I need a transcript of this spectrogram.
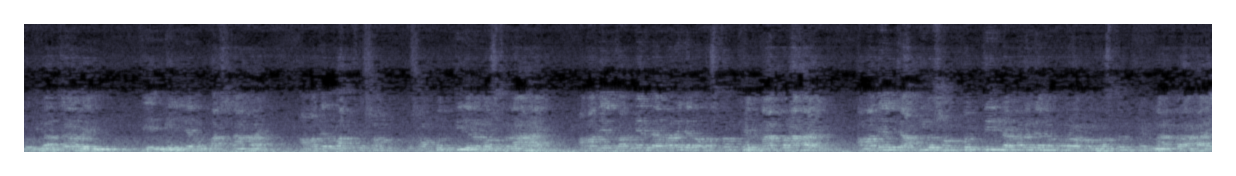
প্রতিবাদ জানাবেন যে বিল যেন পাস না হয়, আমাদের সম- সম্পত্তি যেন নষ্ট না হয়, আমাদের ধর্মের ব্যাপারে যেন হস্তক্ষেপ না করা হয়, আমাদের জাতীয় সম্পত্তির ব্যাপারে যেন কোন রকম হস্তক্ষেপ না করা হয়।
